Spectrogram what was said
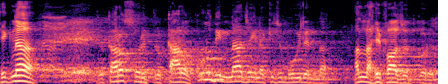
ঠিক না? কারও চরিত্র, কারও, কোনোদিন না যাই না কিছু বইলেন না, আল্লাহ হেফাজত করুন।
